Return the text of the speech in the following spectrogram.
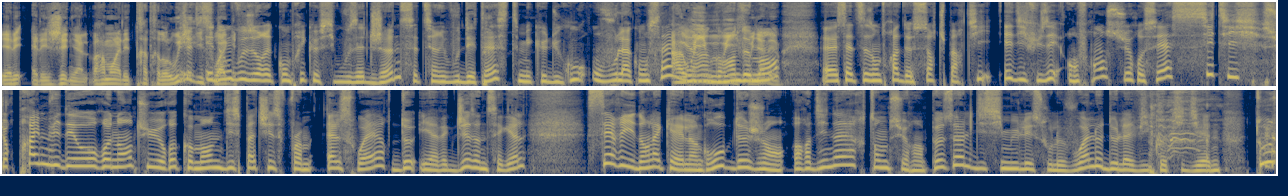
et elle est elle est géniale vraiment elle est très très drôle oui j'ai dit Et swag donc vous aurez compris que si vous êtes jeune, cette série vous déteste, mais que du coup on vous la conseille Ah oui, hein, oui, oui, grandement. aller. Euh, cette saison 3 de Search Party est diffusée en France sur OCS City. Sur Prime Video, Renan, tu recommandes Dispatches from Elsewhere 2 et avec Jason Segel. Série dans laquelle un groupe de gens ordinaires tombe sur un puzzle dissimulé sous le voile de la vie quotidienne. Tous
